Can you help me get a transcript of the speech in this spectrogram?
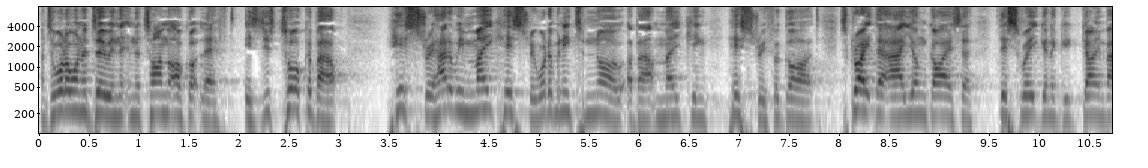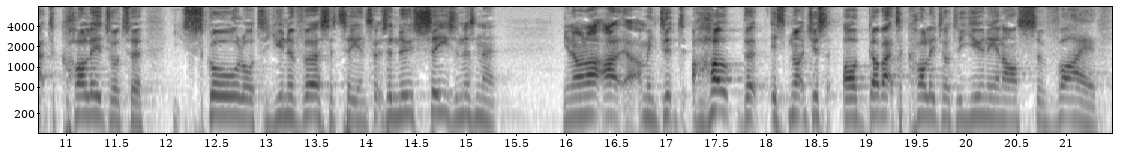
And so, what I want to do in the, in the time that I've got left is just talk about history. How do we make history? What do we need to know about making history for God? It's great that our young guys are this week going to be going back to college or to school or to university. And so it's a new season, isn't it? You know, and I, I, I mean, I hope that it's not just I'll go back to college or to uni and I'll survive.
